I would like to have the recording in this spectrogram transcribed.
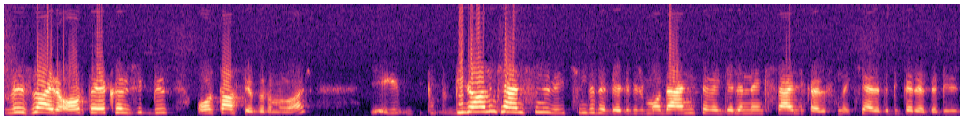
Vesaire ortaya karışık bir Orta Asya durumu var. Binanın kendisinde de içinde de böyle bir modernite ve geleneksellik arasında iki arada bir derede bir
